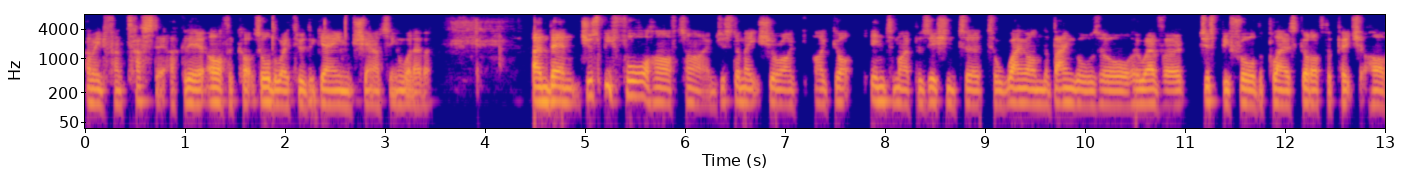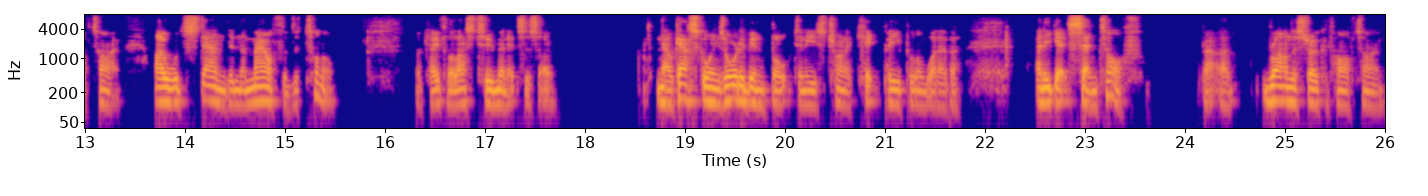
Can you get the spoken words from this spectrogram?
I mean, fantastic! I could hear Arthur Cox all the way through the game shouting and whatever. And then just before half time, just to make sure I, I got into my position to to wang on the Bangles or whoever just before the players got off the pitch at half time, I would stand in the mouth of the tunnel, okay, for the last two minutes or so. Now Gascoigne's already been booked and he's trying to kick people and whatever, and he gets sent off about uh, right on the stroke of half time.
